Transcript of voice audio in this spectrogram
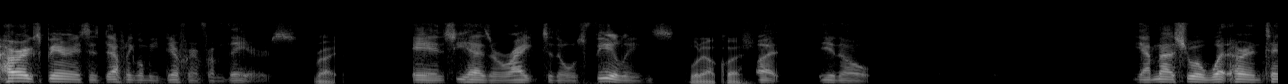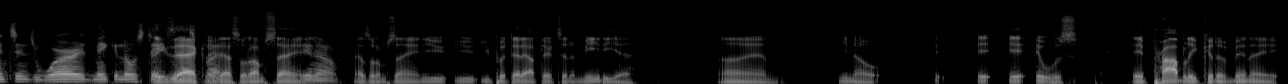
her experience is definitely going to be different from theirs, right, and she has a right to those feelings. without question. But you know, yeah, I'm not sure what her intentions were in making those statements. Exactly. but, That's what I'm saying. you know. That's what I'm saying. You you you put that out there to the media, uh, and you know, it, it it was it probably could have been a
